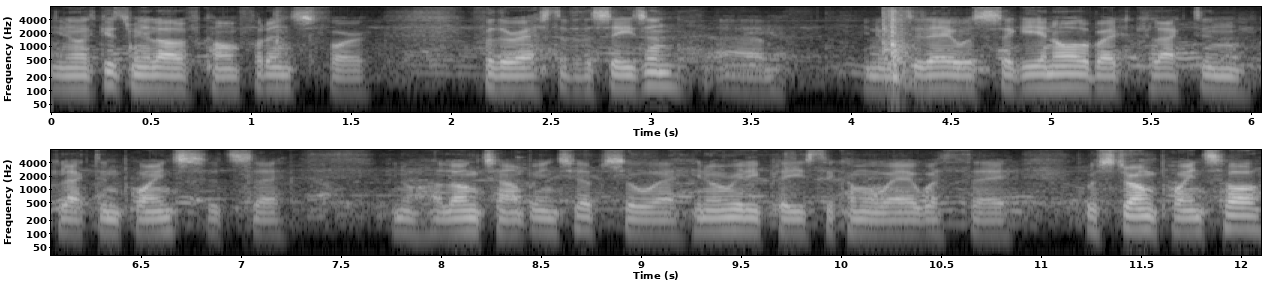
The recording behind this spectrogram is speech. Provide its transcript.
you know it gives me a lot of confidence for for the rest of the season. Um, you know today was again all about collecting collecting points. It's you know a long championship, so uh, you know I'm really pleased to come away with uh, with strong points haul,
